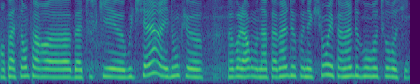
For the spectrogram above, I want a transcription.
en passant par bah, tout ce qui est wheelchair. Et donc bah, voilà, on a pas mal de connexions et pas mal de bons retours aussi.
